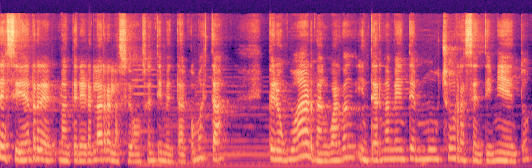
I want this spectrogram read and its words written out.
deciden mantener la relación sentimental como está, pero guardan, guardan internamente mucho resentimiento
